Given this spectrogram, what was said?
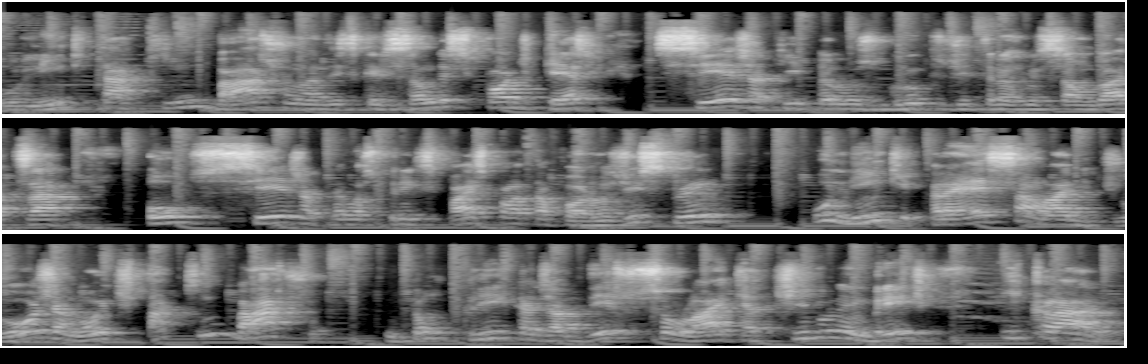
o link está aqui embaixo na descrição desse podcast, seja aqui pelos grupos de transmissão do WhatsApp ou seja pelas principais plataformas de streaming, o link para essa live de hoje à noite está aqui embaixo. Então clica, já deixa o seu like, ativa o lembrete e claro,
